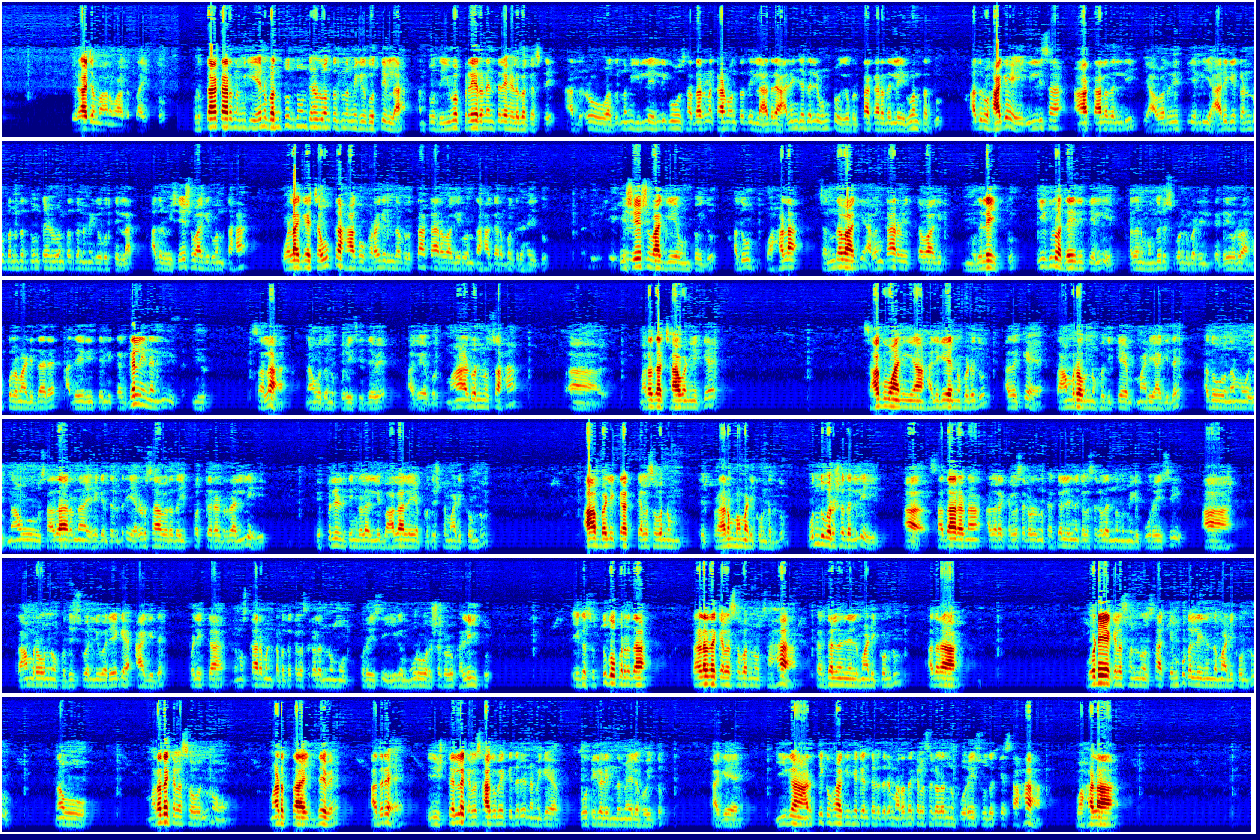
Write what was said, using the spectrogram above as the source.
ವಿರಾಜಮಾನವಾಗುತ್ತಾ ಇತ್ತು. ವೃತ್ತಾಕಾರ ನಮಗೆ ಏನು ಬಂತದ್ದು ಅಂತ ಹೇಳುವಂಥದ್ದು ನಮಗೆ ಗೊತ್ತಿಲ್ಲ. ಅಂತ ದೈವ ಪ್ರೇರಣೆ ಅಂತಲೇ ಹೇಳಬೇಕಷ್ಟೇ. ಆದರೂ ಅದು ನಮಗೆ ಇಲ್ಲಿ ಎಲ್ಲಿಗೂ ಸಾಧಾರಣ ಕಾಣುವಂಥದ್ದಿಲ್ಲ. ಆದರೆ ಆಲಿಂಜದಲ್ಲಿ ಉಂಟು, ಈಗ ವೃತ್ತಾಕಾರದಲ್ಲೇ ಇರುವಂಥದ್ದು. ಆದರೂ ಹಾಗೆ ಇಲ್ಲಿ ಸಹ ಆ ಕಾಲದಲ್ಲಿ ಯಾವ ರೀತಿಯಲ್ಲಿ ಯಾರಿಗೆ ಕಂಡು ಬಂದದ್ದು ಅಂತ ಹೇಳುವಂಥದ್ದು ನಮಗೆ ಗೊತ್ತಿಲ್ಲ. ಆದರೂ ವಿಶೇಷವಾಗಿರುವಂತಹ ಒಳಗೆ ಚೌಕ ಹಾಗೂ ಹೊರಗಿಂದ ವೃತ್ತಾಕಾರವಾಗಿರುವಂತಹ ಗರ್ಭಗೃಹ ಇದು. ವಿಶೇಷವಾಗಿಯೇ ಉಂಟು ಇದು. ಅದು ಬಹಳ ಚಂದವಾಗಿ, ಅಲಂಕಾರಯುಕ್ತವಾಗಿ ಮೊದಲೇ ಇತ್ತು. ಈಗಲೂ ಅದೇ ರೀತಿಯಲ್ಲಿ ಅದನ್ನು ಮುಂದುವರಿಸಿಕೊಂಡು ಬರಲಿಕ್ಕೆ ದೇವರು ಅನುಕೂಲ ಮಾಡಿದ್ದಾರೆ. ಅದೇ ರೀತಿಯಲ್ಲಿ ಕಗ್ಗಲ್ಲಿನಲ್ಲಿ ಈ ಸಲ ನಾವು ಅದನ್ನು ಪೂರೈಸಿದ್ದೇವೆ. ಹಾಗೆ ಮಾಡನ್ನು ಸಹ ಮರದ ಛಾವಣಿಗೆ ಸಾಗುವಾನಿಯ ಹಲಿಗೆಯನ್ನು ಹೊಡೆದು ಅದಕ್ಕೆ ತಾಮ್ರವನ್ನು ಹೊದಿಕೆ ಮಾಡಿ ಆಗಿದೆ ಅದು ನಮ್ಮ, ನಾವು ಸಾಧಾರಣ ಹೇಗೆ ಅಂತ ಹೇಳಿದ್ರೆ ಎರಡು ಸಾವಿರದ ಇಪ್ಪತ್ತೆರಡರಲ್ಲಿ ಏಪ್ರಿಲ್ ತಿಂಗಳಲ್ಲಿ ಬಾಲಾಲಯ ಪ್ರತಿಷ್ಠೆ ಮಾಡಿಕೊಂಡು ಆ ಬಳಿಕ ಕೆಲಸವನ್ನು ಪ್ರಾರಂಭ ಮಾಡಿಕೊಂಡದ್ದು. ಒಂದು ವರ್ಷದಲ್ಲಿ ಆ ಸಾಧಾರಣ ಅದರ ಕೆಲಸಗಳನ್ನು ಕಗ್ಗಲಿನ ಕೆಲಸಗಳನ್ನು ನಮಗೆ ಪೂರೈಸಿ ಆ ತಾಮ್ರವನ್ನು ಹೊದಿಸುವಲ್ಲಿವರೆಗೆ ಆಗಿದೆ. ಬಳಿಕ ನಮಸ್ಕಾರ ಮಂಟಪದ ಕೆಲಸಗಳನ್ನು ಪೂರೈಸಿ ಈಗ ಮೂರು ವರ್ಷಗಳು ಕಳೆಯಿತು. ಈಗ ಸುತ್ತುಗೊಬ್ಬರದ ತಳದ ಕೆಲಸವನ್ನು ಸಹ ಕಗ್ಗಲಿನಲ್ಲಿ ಮಾಡಿಕೊಂಡು, ಅದರ ಗೋಡೆಯ ಕೆಲಸವನ್ನು ಸಹ ಕೆಂಪು ಕಲ್ಲಿನಿಂದ ಮಾಡಿಕೊಂಡು ನಾವು ಮರದ ಕೆಲಸವನ್ನು ಮಾಡುತ್ತಾ ಇದ್ದೇವೆ. ಆದರೆ ಇಷ್ಟೆಲ್ಲ ಕೆಲಸ ಆಗಬೇಕಿದ್ರೆ ನಮಗೆ ಕೋಟಿಗಳಿಂದ ಮೇಲೆ ಹೋಯಿತು. ಹಾಗೆ ಈಗ ಆರ್ಥಿಕವಾಗಿ ಹೇಗೆ ಅಂತ ಹೇಳಿದ್ರೆ ಮರದ ಕೆಲಸಗಳನ್ನು ಪೂರೈಸುವುದಕ್ಕೆ ಸಹ ಬಹಳ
